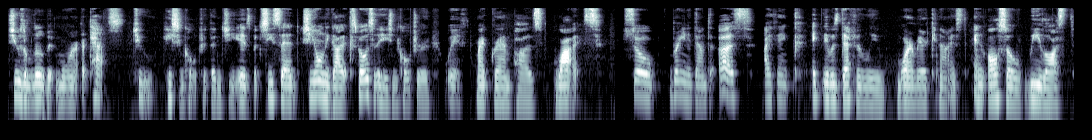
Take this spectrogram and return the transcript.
she was a little bit more attached to Haitian culture than she is. But she said she only got exposed to the Haitian culture with my grandpa's wives. So bringing it down to us, I think it, it was definitely more Americanized. And also, we lost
